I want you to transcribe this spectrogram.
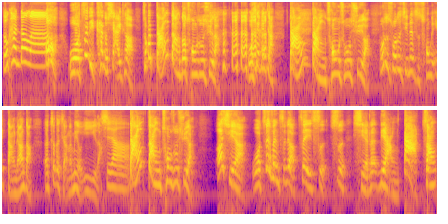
都看到了哦，我这里看都吓一跳，怎么档档都冲出去了？我先跟你讲，档档冲出去啊，不是说的今天只冲个一档两档，呃，这个讲的没有意义了。是啊，档档冲出去啊，而且啊，我这份资料这一次是写了两大张，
